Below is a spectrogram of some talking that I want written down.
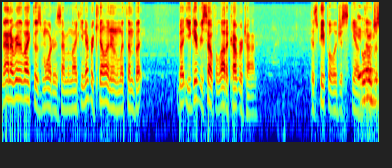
Man, I really like those mortars. I mean, like, you never kill anyone with them, but but you give yourself a lot of cover time. Because people are just, you know, It they'll just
